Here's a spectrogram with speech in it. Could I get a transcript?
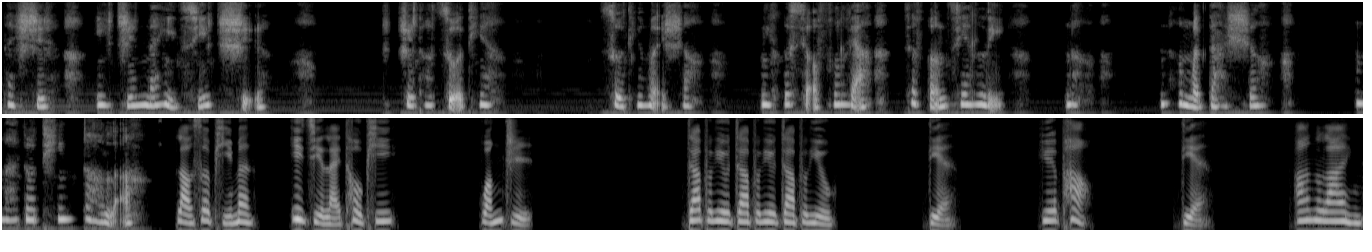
但是一直难以启齿。直到昨天，昨天晚上，你和小峰俩在房间里那那么大声，妈都听到了。老色皮们，一起来透批，网址：w w w 点约炮点 online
